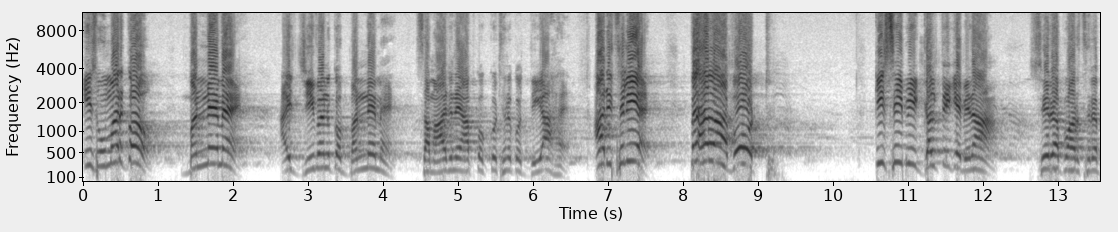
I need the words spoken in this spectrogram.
इस उम्र को बनने में, इस जीवन को बनने में समाज ने आपको कुछ न कुछ दिया है। और इसलिए पहला वोट किसी भी गलती के बिना सिर्फ़ और सिर्फ़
